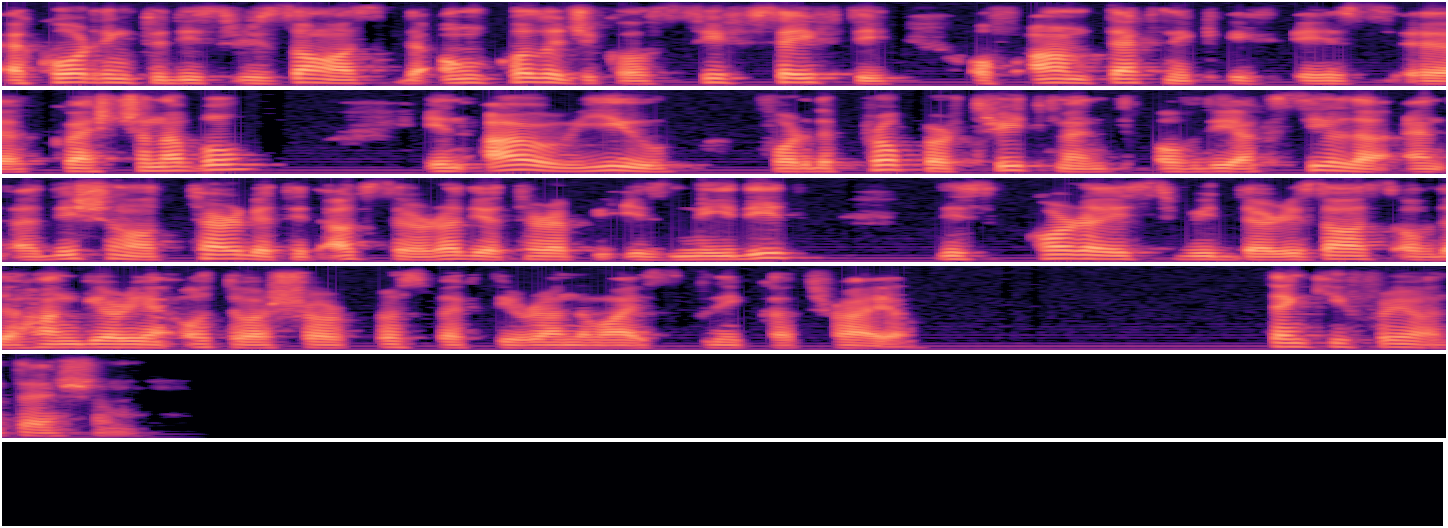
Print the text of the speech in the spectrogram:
According to these results, the oncological safety of arm technique is, is uh, questionable. In our view, for the proper treatment of the axilla and additional targeted axillary radiotherapy is needed. This correlates with the results of the Hungarian OTOASOR prospective randomized clinical trial. Thank you for your attention.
